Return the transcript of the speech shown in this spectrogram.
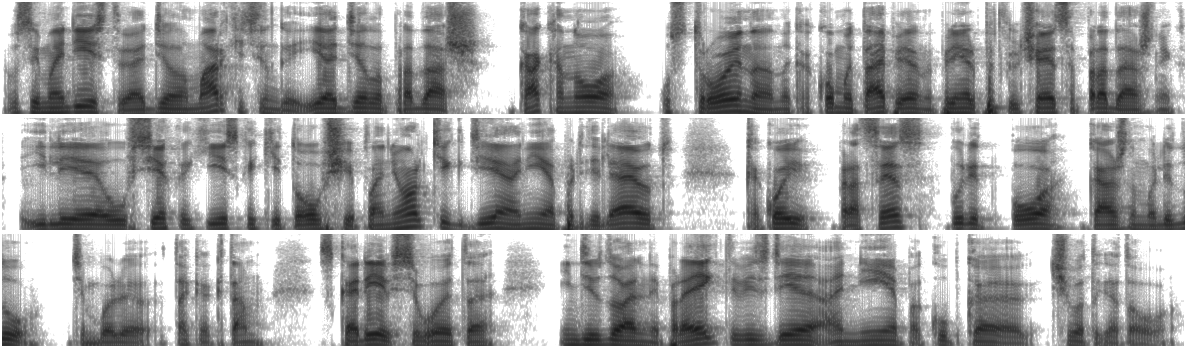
взаимодействие отдела маркетинга и отдела продаж. Как оно устроено, на каком этапе, например, подключается продажник. Или у всех какие есть какие-то общие планерки, где они определяют, какой процесс будет по каждому лиду. Тем более, так как там, скорее всего, это индивидуальные проекты везде, а не покупка чего-то готового.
